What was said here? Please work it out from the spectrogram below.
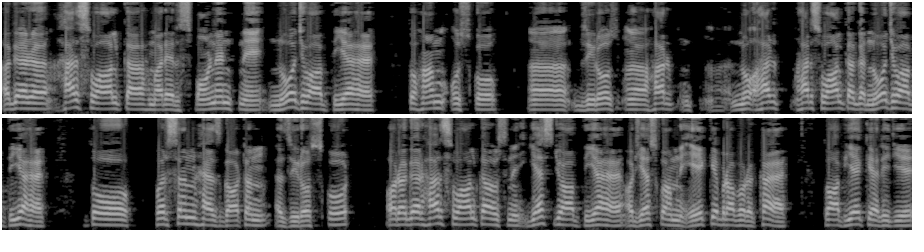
اگر ہر سوال کا ہمارے رسپونڈنٹ نے نو جواب دیا ہے، تو ہم اس کو زیرو ہر، نو، ہر ہر سوال کا اگر نو جواب دیا ہے تو person has gotten a zero score اور اگر ہر سوال کا اس نے یس جواب دیا ہے اور یس کو ہم نے ایک کے برابر رکھا ہے تو آپ یہ کہہ لیجیے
